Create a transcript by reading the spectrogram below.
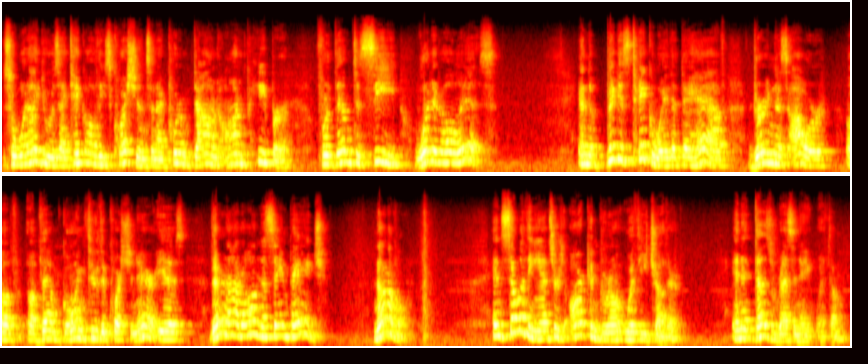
So, what I do is I take all these questions and I put them down on paper for them to see what it all is. And the biggest takeaway that they have during this hour of, of them going through the questionnaire is they're not on the same page. None of them. And some of the answers are congruent with each other, and it does resonate with them.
